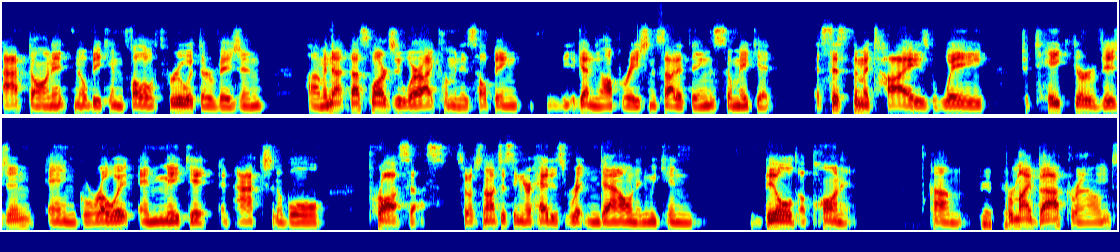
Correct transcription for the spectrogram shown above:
act on it. Nobody can follow through with their vision. Um, and that that's largely where I come in is helping the, again the operation side of things. So make it a systematized way to take your vision and grow it and make it an actionable process. So it's not just in your head, it's written down and we can build upon it. Um, mm-hmm. For my background,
